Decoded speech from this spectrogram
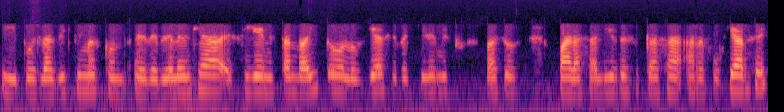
y, pues las víctimas con, eh, de violencia siguen estando ahí todos los días y requieren estos espacios para salir de su casa a refugiarse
